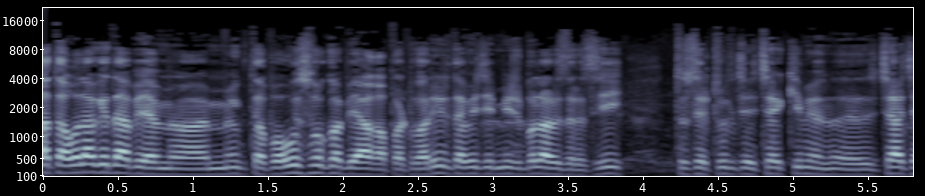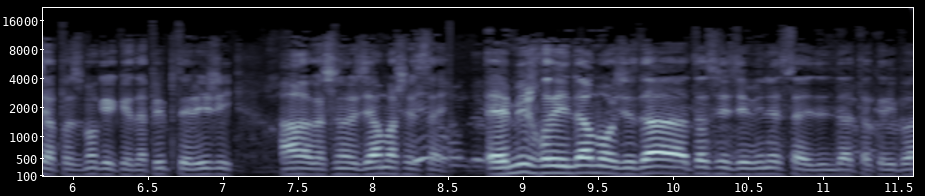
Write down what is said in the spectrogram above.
پته ولګي دا بیا موږ ته په اوس وکړه بیا هغه پټواري ته چې میش بل ورځ رسی تاسو ټول چې چا کیمه چا چا پزموګه کې د پیپ تریږي هغه کسونه جمع شي سي امیر خو دا موجوده تاسو چې وینې سي دا تقریبا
